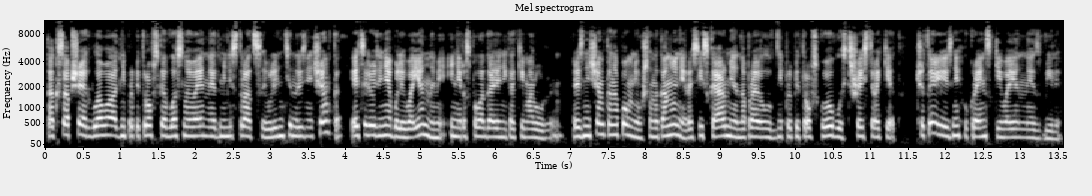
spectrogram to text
Как сообщает глава Днепропетровской областной военной администрации Валентин Резниченко, эти люди не были военными и не располагали никаким оружием. Резниченко напомнил, что накануне российская армия направила в Днепропетровскую область шесть ракет. Четыре из них украинские военные сбили.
